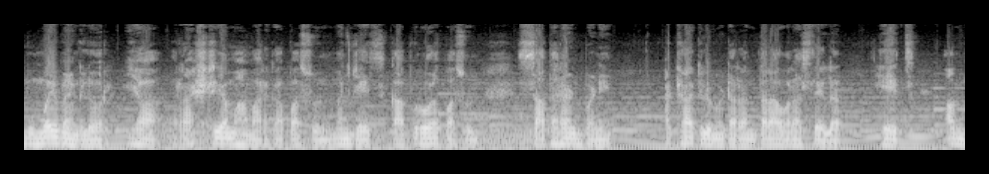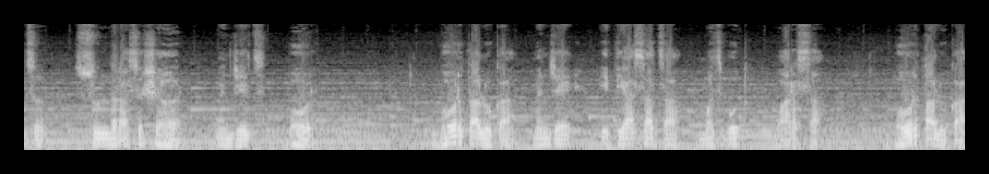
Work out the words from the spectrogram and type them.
मुंबई बँगलोर ह्या राष्ट्रीय महामार्गापासून म्हणजेच कापुरोळपासून साधारणपणे अठरा किलोमीटर अंतरावर असलेलं हेच आमचं सुंदर असं शहर म्हणजेच भोर. भोर तालुका म्हणजे इतिहासाचा मजबूत वारसा. भोर तालुका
